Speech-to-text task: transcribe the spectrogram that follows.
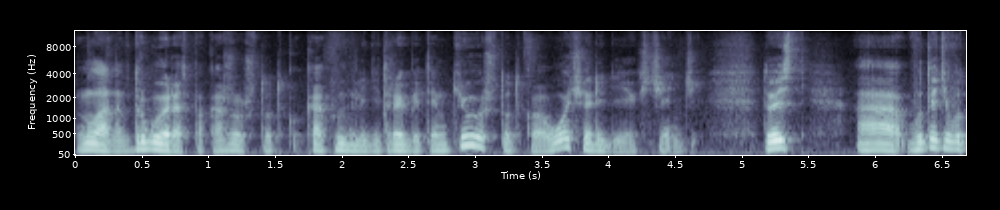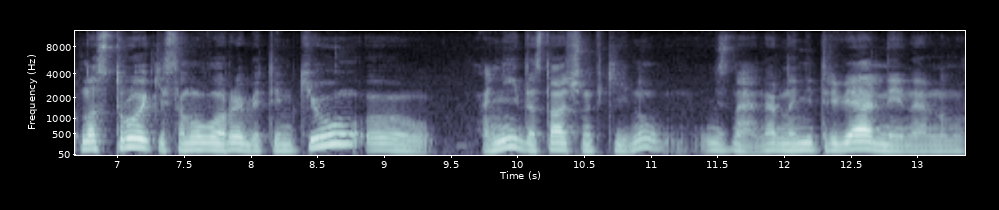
ну ладно, в другой раз покажу, что такое, как выглядит RabbitMQ, что такое очереди и эксченджи. То есть, а вот эти вот настройки самого RabbitMQ, э, они достаточно такие, ну, не знаю, наверное, нетривиальные, наверное,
